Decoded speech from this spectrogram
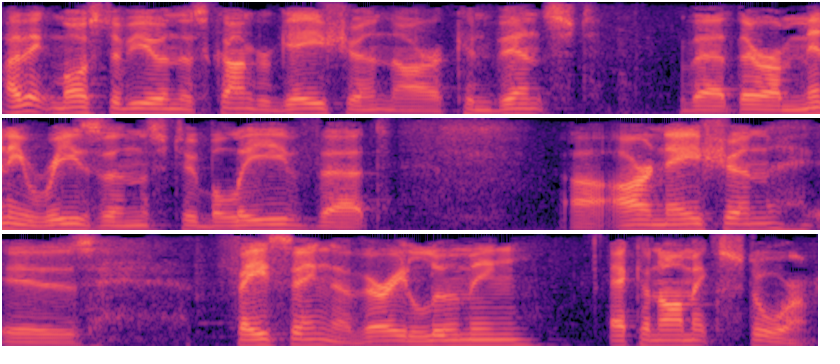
I think most of you in this congregation are convinced that there are many reasons to believe that uh, our nation is facing a very looming economic storm.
